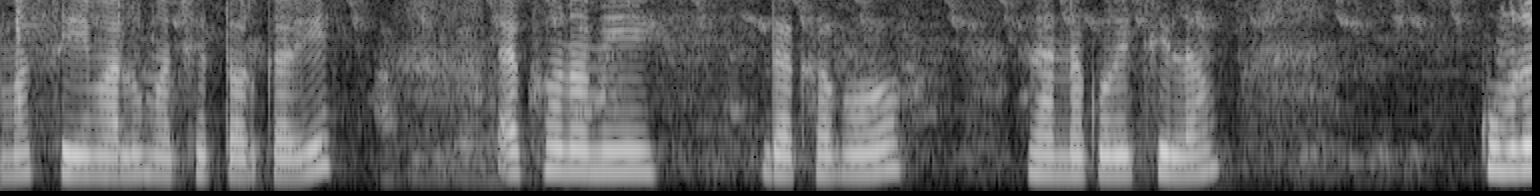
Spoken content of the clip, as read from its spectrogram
আমার সিম, আলু মাছের তরকারি। এখন আমি দেখাবো। রান্না করেছিলাম কুমড়ো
